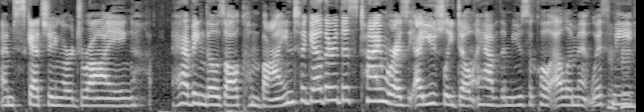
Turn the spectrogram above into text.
I'm sketching or drawing. Having those all combined together this time, whereas I usually don't have the musical element with me,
